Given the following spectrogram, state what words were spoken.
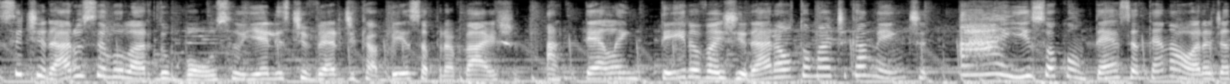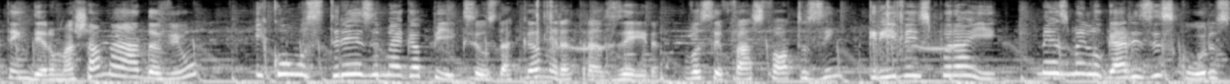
se tirar o celular do bolso e ele estiver de cabeça para baixo, a tela inteira vai girar automaticamente. Ah, isso acontece até na hora de atender uma chamada, viu? E com os 13 megapixels da câmera traseira, você faz fotos incríveis por aí, mesmo em lugares escuros,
